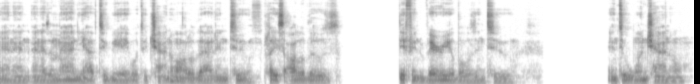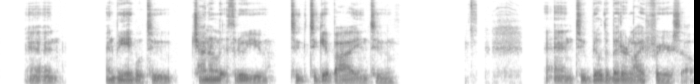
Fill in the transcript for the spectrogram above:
and, and and as a man you have to be able to channel all of that and to place all of those different variables into into one channel and and be able to channel it through you to to get by and to and to build a better life for yourself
